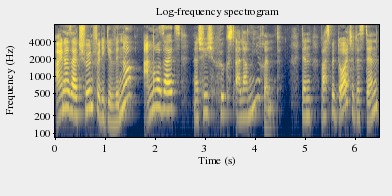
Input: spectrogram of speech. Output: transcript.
Einerseits schön für die Gewinner, andererseits natürlich höchst alarmierend. Denn was bedeutet es denn,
